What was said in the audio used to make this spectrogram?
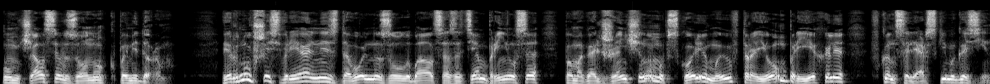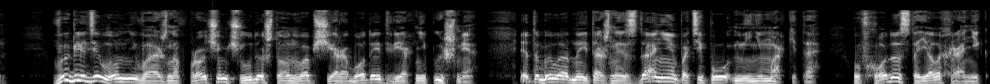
умчался в зону к помидорам. Вернувшись в реальность, довольно заулыбался, а затем принялся помогать женщинам, и вскоре мы втроем приехали в канцелярский магазин. Выглядел он неважно, впрочем, чудо, что он вообще работает в верхней пышме. Это было одноэтажное здание по типу мини-маркета. У входа стоял охранник,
